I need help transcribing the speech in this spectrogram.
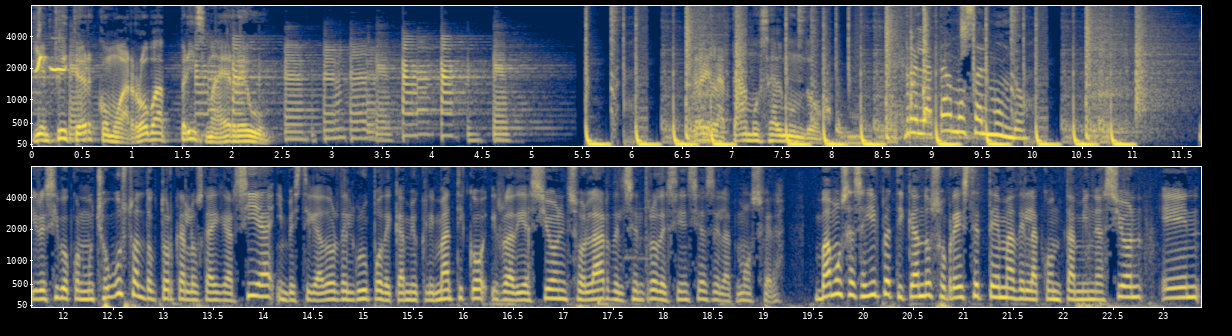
y en Twitter como arroba PrismaRU. Relatamos al mundo. Relatamos al mundo. Y recibo con mucho gusto al doctor Carlos Gay García, investigador del Grupo de Cambio Climático y Radiación Solar del Centro de Ciencias de la Atmósfera. Vamos a seguir platicando sobre este tema de la contaminación en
